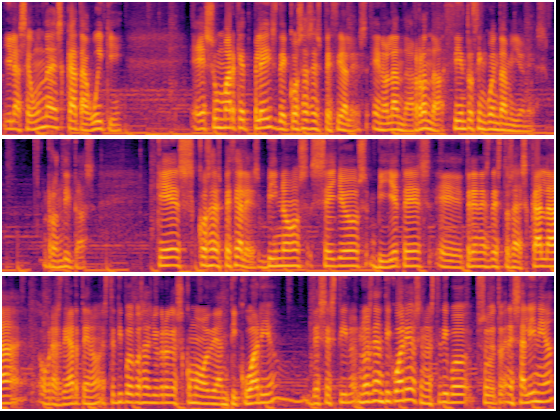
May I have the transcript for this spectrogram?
Y la segunda es Katawiki. Es un marketplace de cosas especiales. En Holanda, ronda 150 millones. Ronditas. ¿Qué es cosas especiales? Vinos, sellos, billetes, eh, trenes de estos a escala, obras de arte, ¿no? Este tipo de cosas yo creo que es como de anticuario, de ese estilo. No es de anticuario, sino este tipo, sobre todo en esa línea,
